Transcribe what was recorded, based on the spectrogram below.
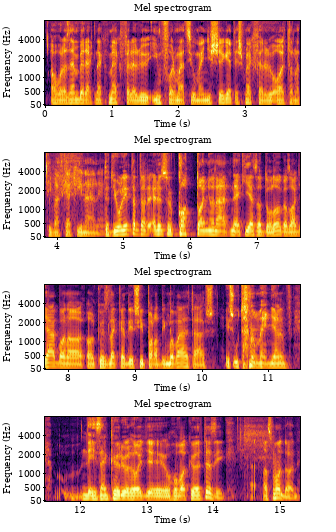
ahol az embereknek megfelelő információ mennyiséget és megfelelő alternatívát kell kínálni. Tehát jól értem, tehát először kattanjon át neki ez a dolog az agyában a, a közlekedési paradigmaváltás, és utána menjen, nézen körül, hogy hova költözik? Azt mondod?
